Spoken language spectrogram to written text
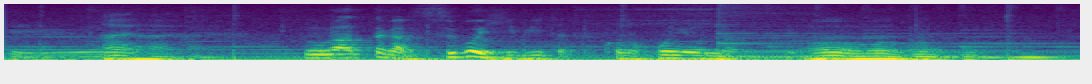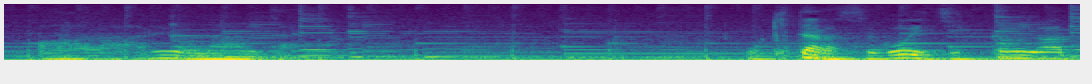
ていうのがあったからすごい響いたこの本読んだんですけど、うんうんうんうん。あああるよなみたいな。起きたらすごい実感があって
